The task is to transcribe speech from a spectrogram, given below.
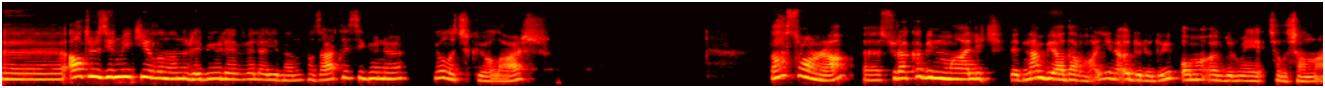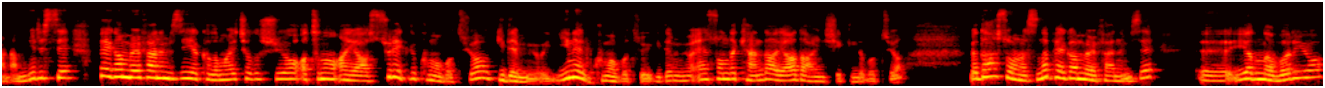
Ee, 622 yılının Rebiülevvel ayının pazartesi günü yola çıkıyorlar. Daha sonra e, Süraka bin Malik denilen bir adam var. Yine ödülü duyup onu öldürmeye çalışanlardan birisi. Peygamber Efendimiz'i yakalamaya çalışıyor. Atının ayağı sürekli kuma batıyor. Gidemiyor. Yine kuma batıyor. Gidemiyor. En sonunda kendi ayağı da aynı şekilde batıyor. Ve daha sonrasında Peygamber Efendimiz'e e, yanına varıyor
